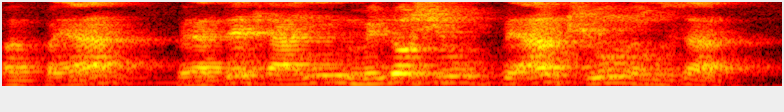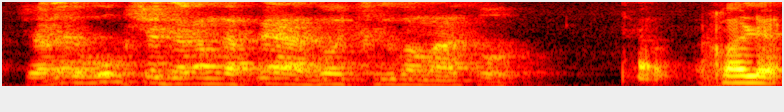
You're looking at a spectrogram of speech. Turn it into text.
הפאה ולתת לעני מלוא שיעור פאה כשהוא מעושר. שהרי הוא כשגרם לפאה הזו התחיל במעשרות. יכול להיות.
